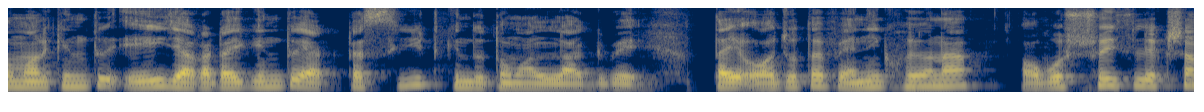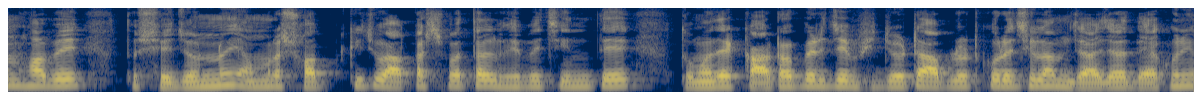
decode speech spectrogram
তোমার কিন্তু এই জায়গাটায় কিন্তু একটা সিট কিন্তু তোমার লাগবে। তাই অযথা প্যানিক হয়েও না। অবশ্যই সিলেকশন হবে। তো সেজন্যই আমরা সব কিছু আকাশ পাতাল ভেবে চিনতে তোমাদের কাট অফের যে ভিডিওটা আপলোড করেছিলাম, যা যা দেখোনি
